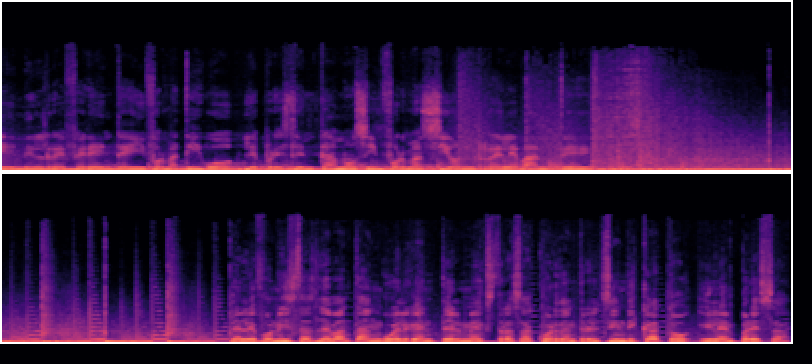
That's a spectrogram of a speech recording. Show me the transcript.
En el referente informativo le presentamos información relevante. Telefonistas levantan huelga en Telmex tras acuerdo entre el sindicato y la empresa.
